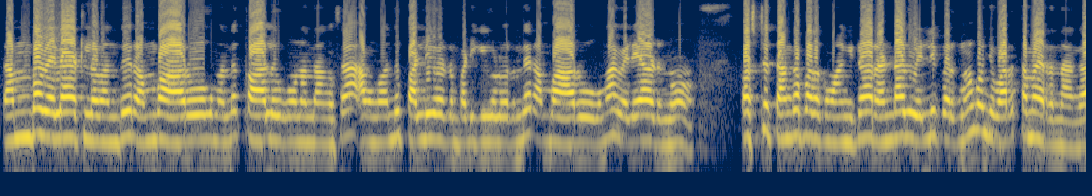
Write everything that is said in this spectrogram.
ரொம்ப விளையாட்டில் வந்து ரொம்ப ஆர்வம் வந்து காலு ஊனந்தாங்க சார். அவங்க வந்து பள்ளிக்கூடம் படிக்கைகள் இருந்தே ரொம்ப ஆர்வமாக விளையாடணும். ஃபஸ்ட்டு தங்கப்பதக்கம் வாங்கிட்டோம் ரெண்டாவது வெள்ளி பதக்கம்னு கொஞ்சம் வருத்தமாக இருந்தாங்க.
